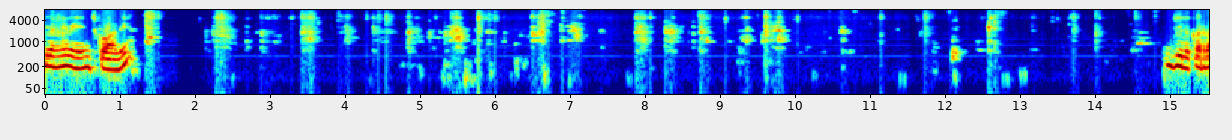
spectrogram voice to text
ఇవన్నీ వేయించుకోవాలి. జీలకర్ర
